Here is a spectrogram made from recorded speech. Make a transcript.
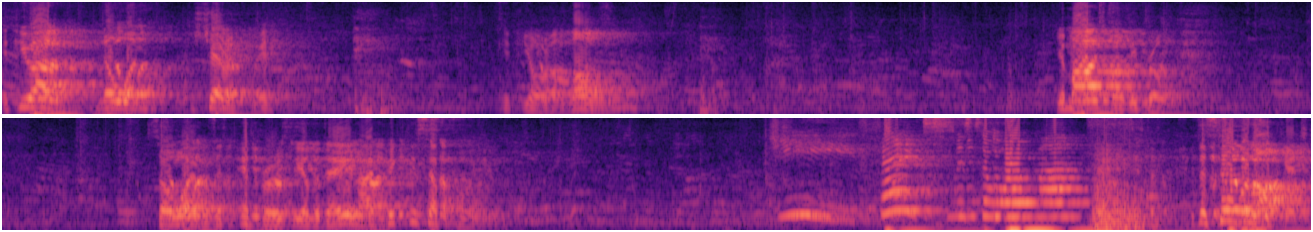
if you have no one to share it with, if you're alone, you might as well be broke. So I was at Emperor's the other day and I picked this up for you. Gee, thanks, Mr. Warbucks. It's a, it's a silver locket.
